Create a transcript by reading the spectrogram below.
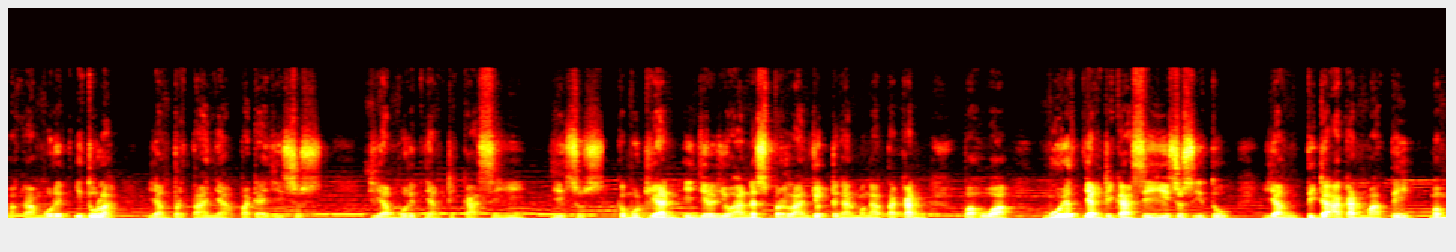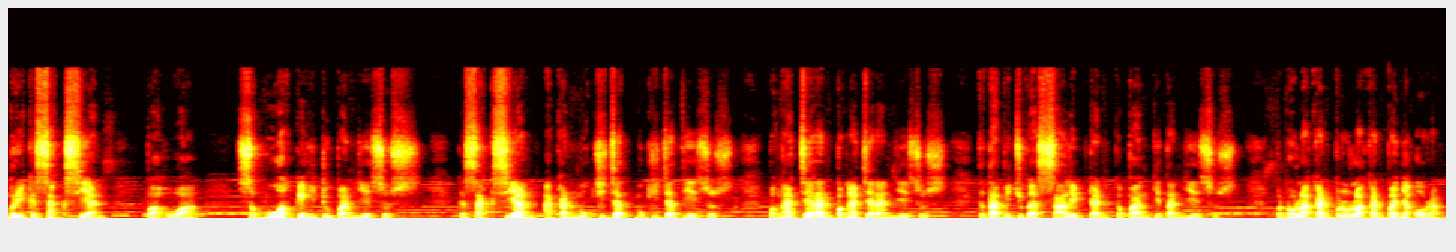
Maka murid itulah yang bertanya pada Yesus dia murid yang dikasihi Yesus. Kemudian Injil Yohanes berlanjut dengan mengatakan bahwa murid yang dikasihi Yesus itu yang tidak akan mati memberi kesaksian bahwa semua kehidupan Yesus, kesaksian akan mukjizat-mukjizat Yesus, pengajaran-pengajaran Yesus, tetapi juga salib dan kebangkitan Yesus, penolakan-penolakan banyak orang,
